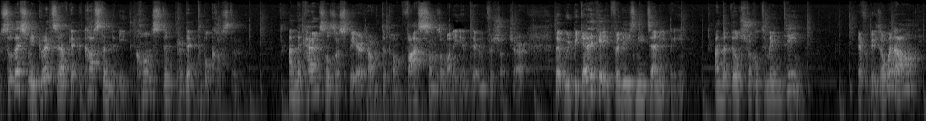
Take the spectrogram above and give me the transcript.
So this way, GridServe get the custom they need, the constant, predictable custom, and the councils are spared having to pump vast sums of money into infrastructure that would be dedicated for these needs anyway, and that they'll struggle to maintain. Everybody's a winner, aren't they?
